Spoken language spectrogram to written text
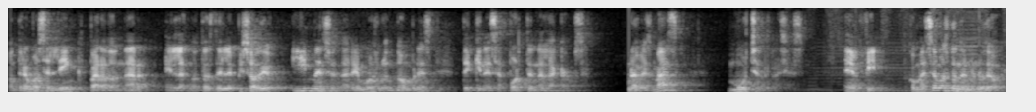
Pondremos el link para donar en las notas del episodio y mencionaremos los nombres de quienes aporten a la causa. Una vez más, muchas gracias. En fin, comencemos con el menú de hoy.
